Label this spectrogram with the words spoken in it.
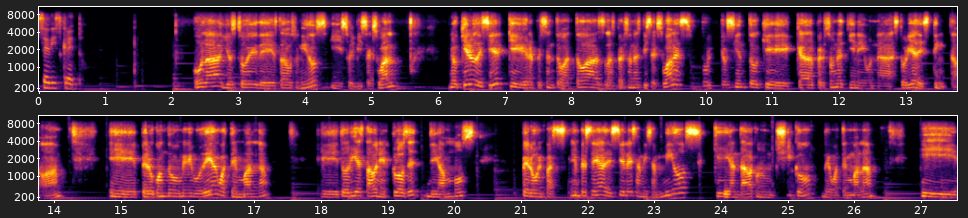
sé discreto. Hola, yo soy de Estados Unidos y soy bisexual. No quiero decir que represento a todas las personas bisexuales, porque yo siento que cada persona tiene una historia distinta. ¿ah? Eh, pero cuando me mudé a Guatemala, eh, todavía estaba en el closet, digamos, pero empecé a decirles a mis amigos que andaba con un chico de Guatemala, y,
